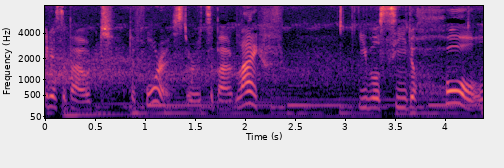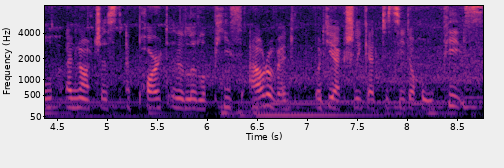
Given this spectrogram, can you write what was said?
It is about the forest or it's about life. you will see the whole and not just a part and a little piece out of it, but you actually get to see the whole piece.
